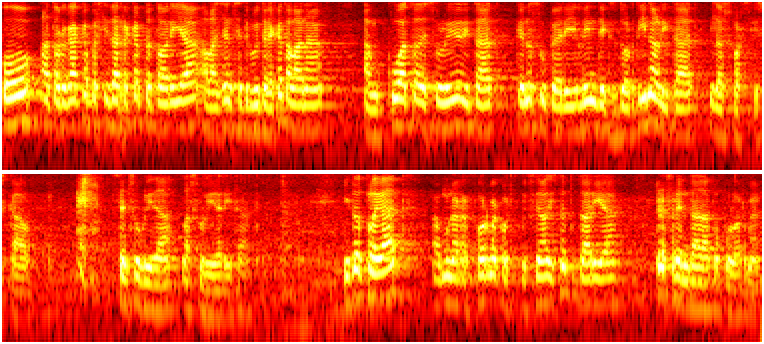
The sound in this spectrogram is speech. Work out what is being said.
o atorgar capacitat recaptatòria a l'Agència Tributària Catalana amb quota de solidaritat que no superi l'índex d'ordinalitat i l'esforç fiscal, sense oblidar la solidaritat. I tot plegat amb una reforma constitucional i estatutària referendada popularment.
